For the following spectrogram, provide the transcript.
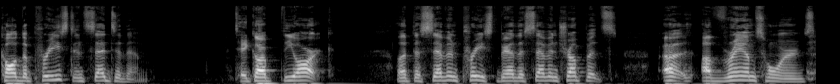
called the priest and said to them, Take up the ark. Let the seven priests bear the seven trumpets uh, of ram's horns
